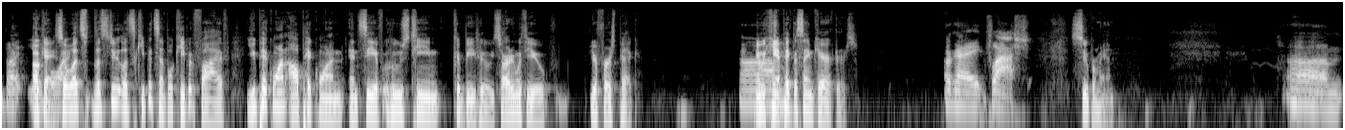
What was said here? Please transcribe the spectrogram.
but okay, so let's let's do let's keep it simple. Keep it five. You pick one, I'll pick one, and see if whose team could beat who. Starting with you, your first pick. and we Um, can't pick the same characters. Okay, Flash. Superman. Um,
